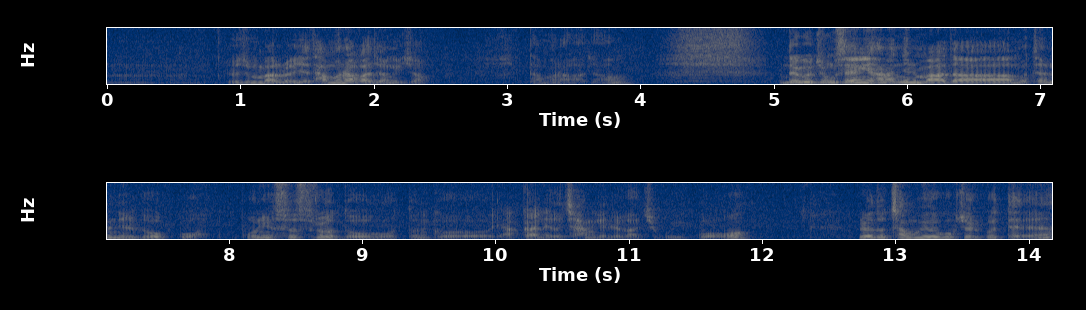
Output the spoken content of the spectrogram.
음, 요즘 말로 이제 다문화 가정이죠. 가정. 근데 그 중생이 하는 일마다 못하는 일도 없고 본인 스스로도 어떤 그 약간의 그 장애를 가지고 있고 그래도 참 우여곡절 끝에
